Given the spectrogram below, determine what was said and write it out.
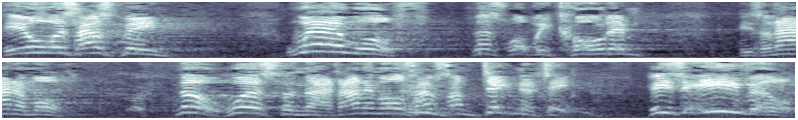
He always has been. Werewolf. That's what we called him. He's an animal. No, worse than that. Animals have some dignity. He's evil.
